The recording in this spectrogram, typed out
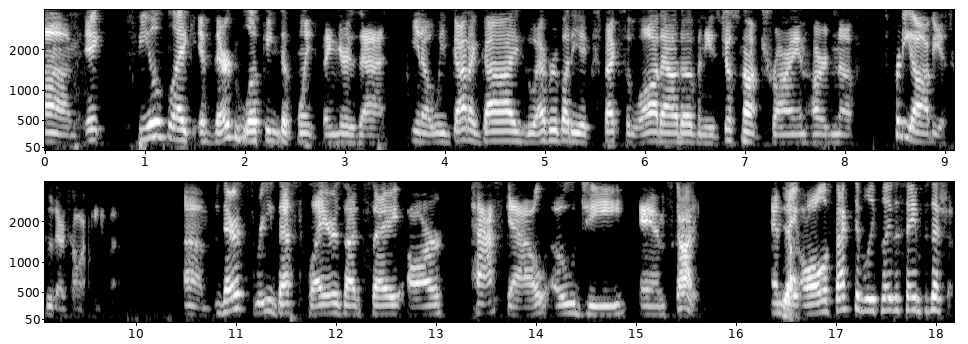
Um, it feels like if they're looking to point fingers at, you know, we've got a guy who everybody expects a lot out of, and he's just not trying hard enough. It's pretty obvious who they're talking about. Um, their three best players, I'd say, are Pascal, OG, and Scottie, and yeah. they all effectively play the same position.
